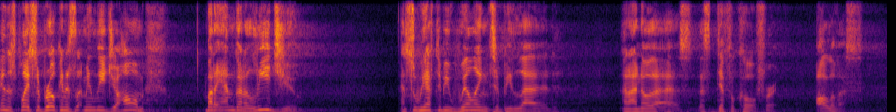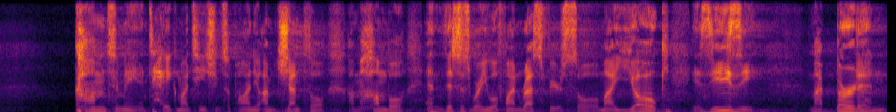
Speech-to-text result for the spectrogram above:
In this place of brokenness, let me lead you home. But I am going to lead you." And so we have to be willing to be led. And I know that that's, that's difficult for all of us. Come to me and take my teachings upon you. I'm gentle, I'm humble, and this is where you will find rest for your soul. My yoke is easy, my burden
